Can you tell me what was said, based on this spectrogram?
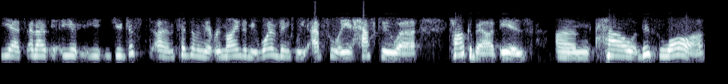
Yes, and I, you, you, you just um, said something that reminded me. One of the things we absolutely have to uh, talk about is um, how this law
